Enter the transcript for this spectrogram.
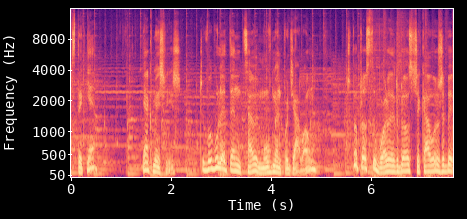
Styknie? Jak myślisz? Czy w ogóle ten cały movement podziałał? Czy po prostu Warner Bros. czekało, żeby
